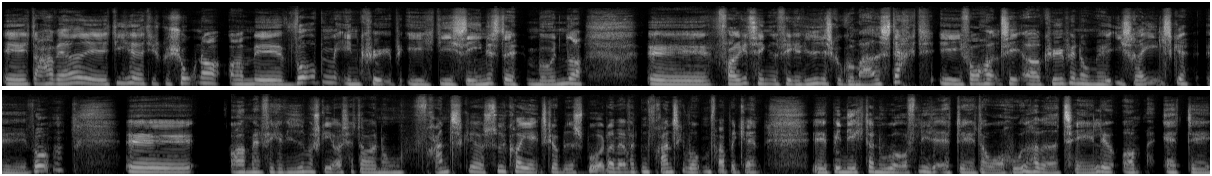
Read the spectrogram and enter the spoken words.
Øh, der har været øh, de her diskussioner om øh, våbenindkøb i de seneste måneder. Øh, Folketinget fik at vide, at det skulle gå meget stærkt i forhold til at købe nogle øh, israelske øh, våben. Øh, og man fik at vide måske også, at der var nogle franske og sydkoreanske, der blev spurgt, og i hvert fald den franske våbenfabrikant øh, benægter nu offentligt, at øh, der overhovedet har været tale om, at, øh,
